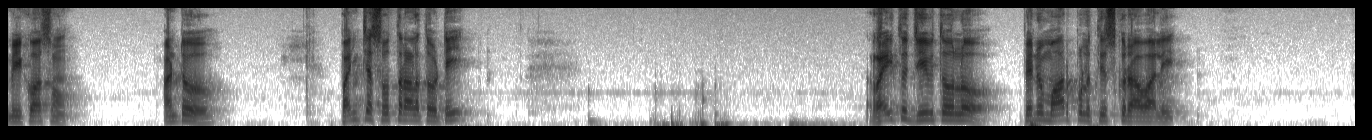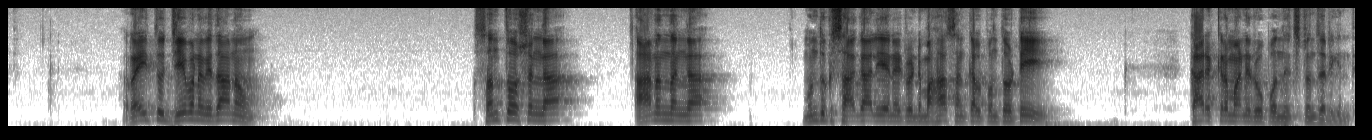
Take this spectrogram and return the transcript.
మీకోసం అంటూ పంచసూత్రాలతోటి రైతు జీవితంలో పెను మార్పులు తీసుకురావాలి రైతు జీవన విధానం సంతోషంగా ఆనందంగా ముందుకు సాగాలి అనేటువంటి మహాసంకల్పంతో కార్యక్రమాన్ని రూపొందించడం జరిగింది.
